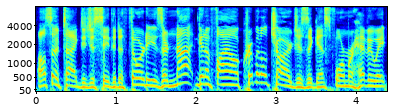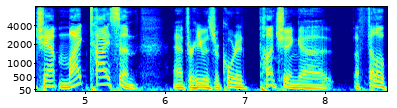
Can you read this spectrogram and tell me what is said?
Also, Tyke, did you see that authorities are not going to file criminal charges against former heavyweight champ Mike Tyson after he was recorded punching uh, a fellow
